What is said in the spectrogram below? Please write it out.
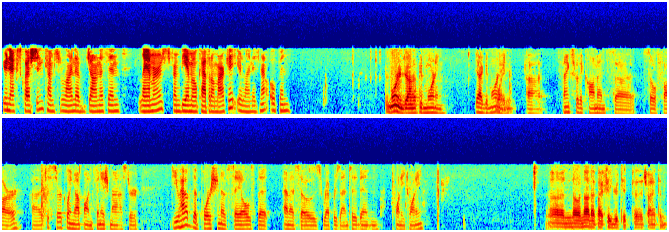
Your next question comes from the line of Jonathan Lamers from BMO Capital Markets. Your line is now open. Good morning, Jonathan. Good morning. Yeah, good morning. Uh, thanks for the comments uh, so far. Uh, just circling up on FinishMaster, do you have the portion of sales that MSOs represented in 2020? No, not at my fingertip, Jonathan.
